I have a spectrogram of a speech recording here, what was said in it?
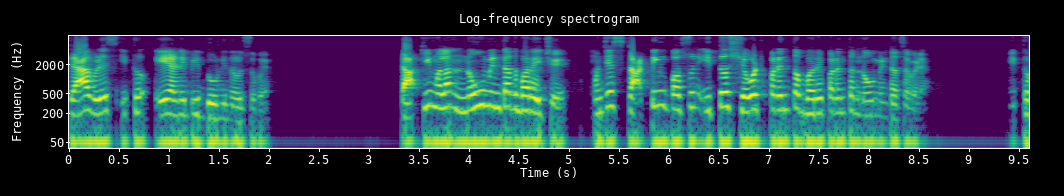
त्यावेळेस इथं ए आणि बी दोन्ही नळ सुरू आहे. टाकी मला नऊ मिनिटात भरायचे म्हणजे स्टार्टिंगपासून इथं शेवटपर्यंत भरेपर्यंत नऊ मिनिटाचा वेळ आहे. इथं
